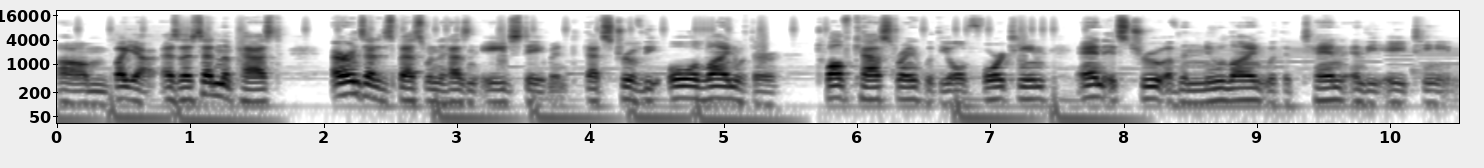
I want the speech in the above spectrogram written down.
Um, but yeah, as I said in the past, Arran's at its best when it has an age statement. That's true of the old line with their 12 cask strength with the old 14, and it's true of the new line with the 10 and the 18.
